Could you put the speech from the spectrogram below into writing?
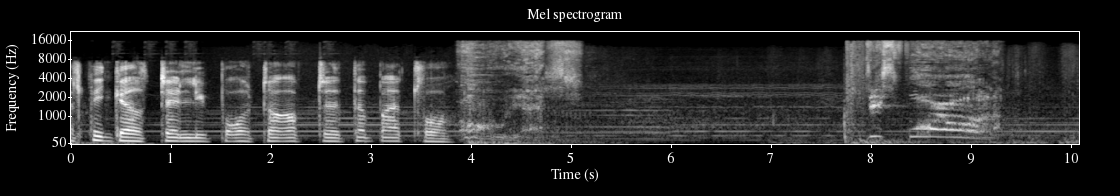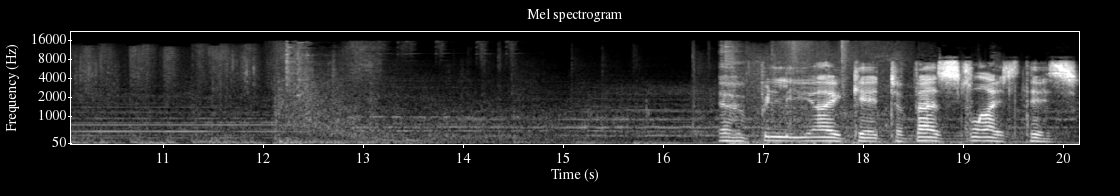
I think I'll teleport after the battle. Oh, yes. This world! Hopefully I get a to vassalize this.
